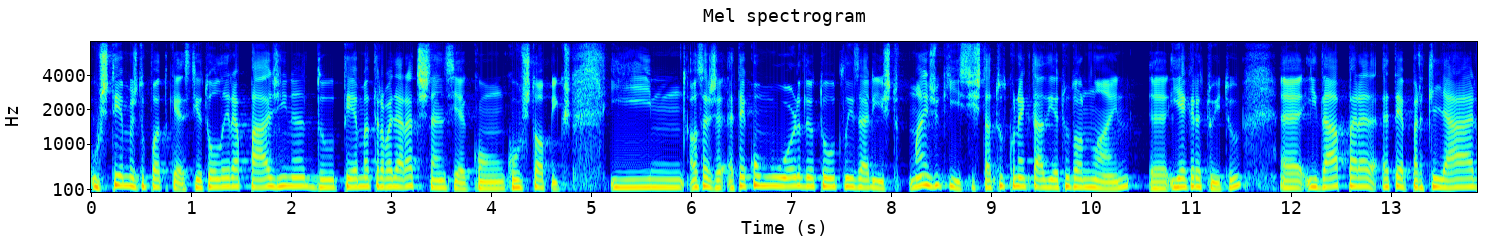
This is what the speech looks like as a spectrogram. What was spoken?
os temas do podcast. E eu estou a ler a página do tema Trabalhar à Distância com, com os tópicos. E ou seja, até como Word eu estou a utilizar isto. Mais do que isso, isto está tudo conectado e é tudo online uh, e é gratuito uh, e dá para até partilhar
